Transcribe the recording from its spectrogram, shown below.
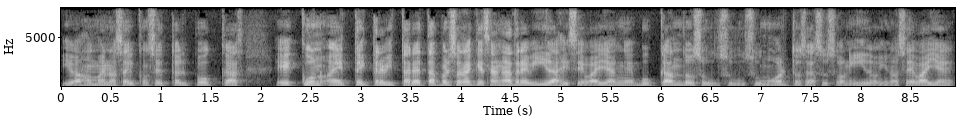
y más o menos el concepto del podcast, es con este, entrevistar a estas personas que sean atrevidas y se vayan eh, buscando su, su, su norte, o sea, su sonido, y no se vayan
